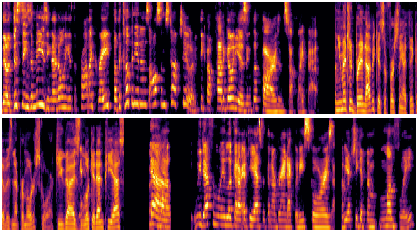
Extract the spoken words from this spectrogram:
know, this thing's amazing. Not only is the product great, but the company does awesome stuff too. I mean, think about Patagonias and Clif Bars and stuff like that. When you mentioned brand advocates, the first thing I think of is Net Promoter Score. Do you guys yeah. look at NPS? Yeah, we definitely look at our NPS within our brand equity scores. Uh, we actually get them monthly,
